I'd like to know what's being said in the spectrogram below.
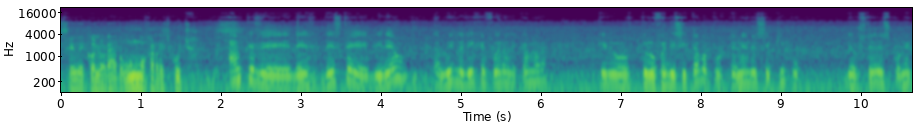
Sí, de Colorado, un mojarrescucha. Antes de, de- de este video, a Luis le dije fuera de cámara que lo, que lo felicitaba por tener ese equipo de ustedes con él.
